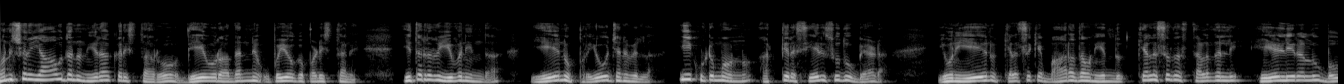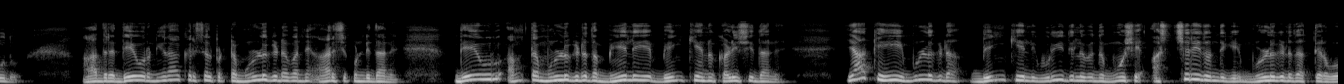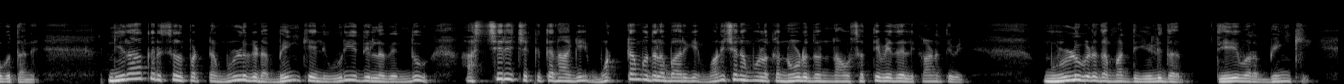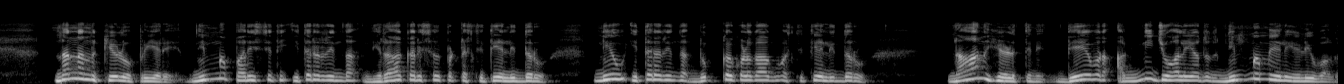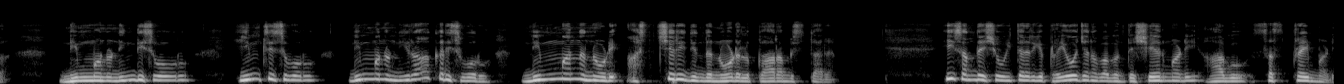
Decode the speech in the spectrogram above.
ಮನುಷ್ಯರು ಯಾವುದನ್ನು ನಿರಾಕರಿಸ್ತಾರೋ ದೇವರು ಅದನ್ನೇ ಉಪಯೋಗಪಡಿಸ್ತಾನೆ. ಇತರರು ಇವನಿಂದ ಏನು ಪ್ರಯೋಜನವಿಲ್ಲ. ಈ ಕುಟುಂಬವನ್ನು ಹತ್ತಿರ ಸೇರಿಸುವುದೂ ಬೇಡ. ಇವನು ಏನು ಕೆಲಸಕ್ಕೆ ಬಾರದವನು ಎಂದು ಕೆಲಸದ ಸ್ಥಳದಲ್ಲಿ ಹೇಳಿರಲೂಬಹುದು. ಆದರೆ ದೇವರು ನಿರಾಕರಿಸಲ್ಪಟ್ಟ ಮುಳ್ಳುಗಿಡವನ್ನೇ ಆರಿಸಿಕೊಂಡಿದ್ದಾನೆ. ದೇವರು ಅಂಥ ಮುಳ್ಳುಗಿಡದ ಮೇಲೆಯೇ ಬೆಂಕಿಯನ್ನು ಕಳುಹಿಸಿದ್ದಾನೆ. ಯಾಕೆ ಈ ಮುಳ್ಳುಗಿಡ ಬೆಂಕಿಯಲ್ಲಿ ಉರಿಯುವುದಿಲ್ಲವೆಂದು ಮೋಶೆ ಆಶ್ಚರ್ಯದೊಂದಿಗೆ ಮುಳ್ಳುಗಿಡದ ಹತ್ತಿರ ಹೋಗುತ್ತಾನೆ. ನಿರಾಕರಿಸಲ್ಪಟ್ಟ ಮುಳ್ಳುಗಿಡ ಬೆಂಕಿಯಲ್ಲಿ ಉರಿಯುವುದಿಲ್ಲವೆಂದು ಆಶ್ಚರ್ಯಚಕಿತನಾಗಿ ಮೊಟ್ಟ ಮೊದಲ ಬಾರಿಗೆ ಮನುಷ್ಯನ ಮೂಲಕ ನೋಡುವುದನ್ನು ನಾವು ಸತ್ಯವೇದದಲ್ಲಿ ಕಾಣುತ್ತೇವೆ. ಮುಳ್ಳುಗಿಡದ ಮಧ್ಯೆ ಇಳಿದ ದೇವರ ಬೆಂಕಿ. ನನ್ನನ್ನು ಕೇಳುವ ಪ್ರಿಯರೇ, ನಿಮ್ಮ ಪರಿಸ್ಥಿತಿ ಇತರರಿಂದ ನಿರಾಕರಿಸಲ್ಪಟ್ಟ ಸ್ಥಿತಿಯಲ್ಲಿದ್ದರೂ, ನೀವು ಇತರರಿಂದ ದುಃಖಕ್ಕೊಳಗಾಗುವ ಸ್ಥಿತಿಯಲ್ಲಿದ್ದರೂ, ನಾನು ಹೇಳುತ್ತೇನೆ, ದೇವರ ಅಗ್ನಿ ಜ್ವಾಲೆಯಾದುದು ನಿಮ್ಮ ಮೇಲೆ ಇಳಿಯುವಾಗ. ನಿಮ್ಮನ್ನು ನಿಂದಿಸುವವರು ಹಿಂಸಿಸುವರು ನಿಮ್ಮನ್ನು ನಿರಾಕರಿಸುವರು ನಿಮ್ಮನ್ನು ನೋಡಿ ಆಶ್ಚರ್ಯದಿಂದ ನೋಡಲು ಪ್ರಾರಂಭಿಸುತ್ತಾರೆ. ಈ ಸಂದೇಶವು ಇತರರಿಗೆ ಪ್ರಯೋಜನವಾಗುವಂತೆ ಶೇರ್ ಮಾಡಿ ಹಾಗೂ ಸಬ್ಸ್ಕ್ರೈಬ್ ಮಾಡಿ.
